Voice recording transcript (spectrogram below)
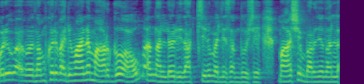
ഒരു നമുക്കൊരു വരുമാന മാർഗവും ആവും. അത് നല്ലൊരു ഇത്. അച്ഛനും വലിയ സന്തോഷമായി. മാഷും പറഞ്ഞു നല്ല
